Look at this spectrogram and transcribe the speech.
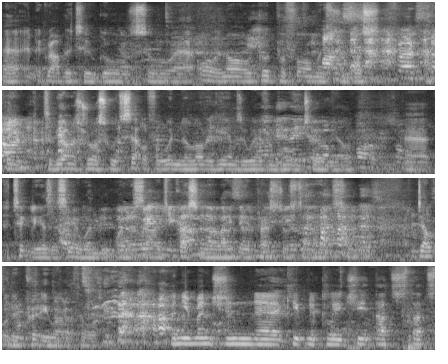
and to grab the two goals. So uh, all in all, good performance from us. I think, to be honest, Russ would settle for winning a lot of games away from home 2 0, uh, particularly as I say when, when the side's pressing like they pressed us tonight. So dealt with it pretty well, I thought. And you mentioned uh, keeping a clean sheet. That's that's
